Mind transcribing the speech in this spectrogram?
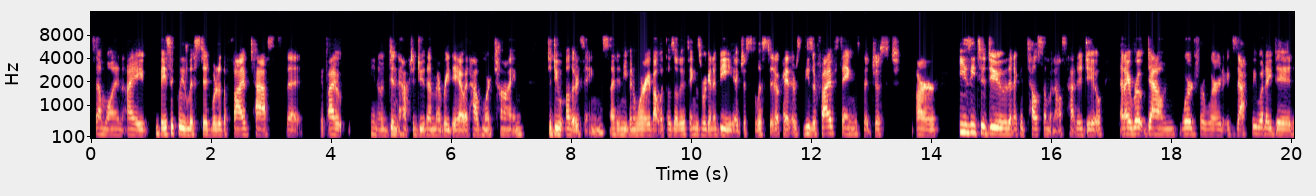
someone. I basically listed what are the five tasks that if I, you know, didn't have to do them every day, I would have more time to do other things. I didn't even worry about what those other things were going to be. I just listed, okay, there's these are five things that just are easy to do that I could tell someone else how to do. And I wrote down word for word exactly what I did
